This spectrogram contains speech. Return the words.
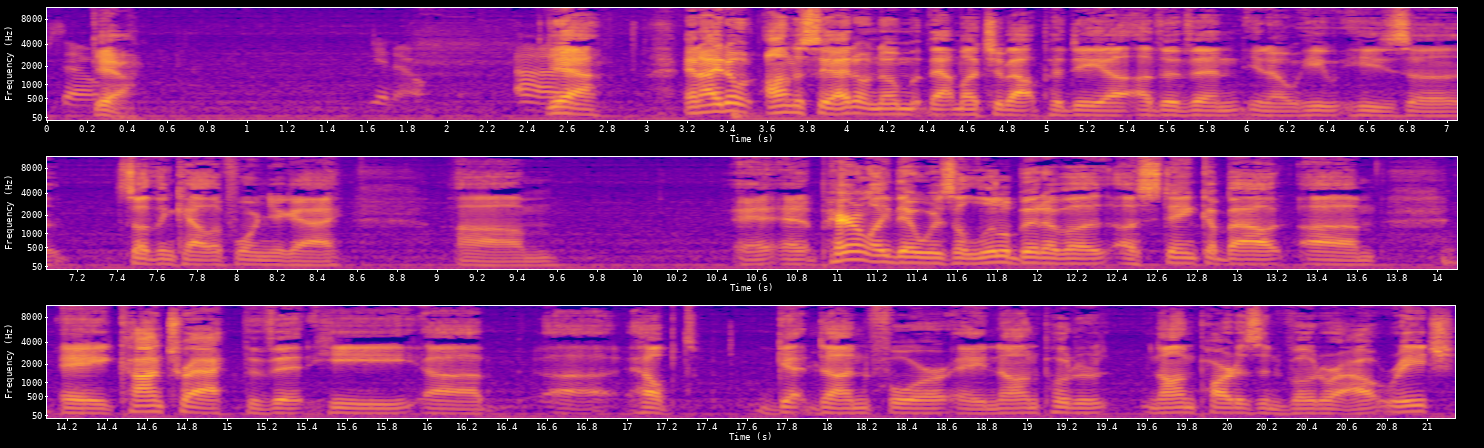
So Yeah. you know. Um, Yeah, and I don't honestly I don't know that much about Padilla other than you know he he's a Southern California guy, um, and, and apparently there was a little bit of a, a stink about um, a contract that he uh, uh, helped get done for a non nonpartisan voter outreach.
